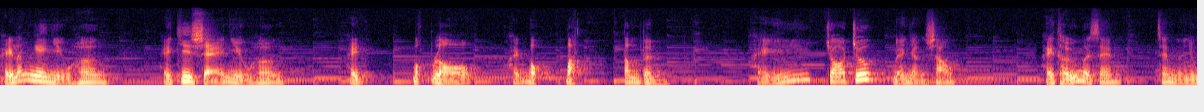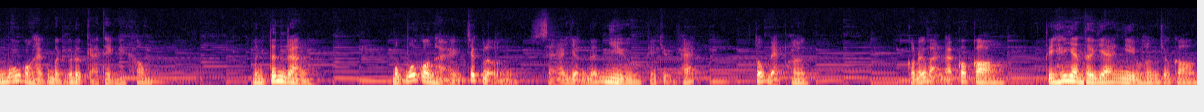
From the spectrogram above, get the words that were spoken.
Hãy lắng nghe nhiều hơn, hãy chia sẻ nhiều hơn, hãy bộc lộ, hãy bộc bạch tâm tình. Hãy cho trước để nhận sau. Hãy thử mà xem xem là những mối quan hệ của mình có được cải thiện hay không. Mình tin rằng một mối quan hệ chất lượng sẽ dẫn đến nhiều cái chuyện khác tốt đẹp hơn. Còn nếu bạn đã có con thì hãy dành thời gian nhiều hơn cho con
